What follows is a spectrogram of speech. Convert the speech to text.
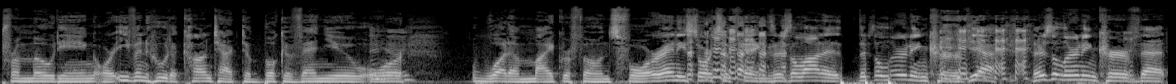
promoting or even who to contact to book a venue or what a microphone's for or any sorts of things. There's a lot of there's a learning curve. Yeah there's a learning curve that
